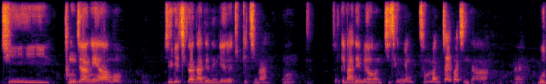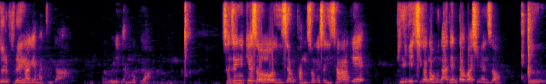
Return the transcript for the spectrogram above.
지, 당장에야 뭐, 빌 게이츠가 나대는 게 좋겠지만, 어, 저렇게 나대면 지 생명선만 짧아진다. 예. 모두를 불행하게 만든다. 라고 얘기한 거고요. 선생님께서 이전 방송에서 이상하게 빌게츠가 너무 나댄다고 하시면서 그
